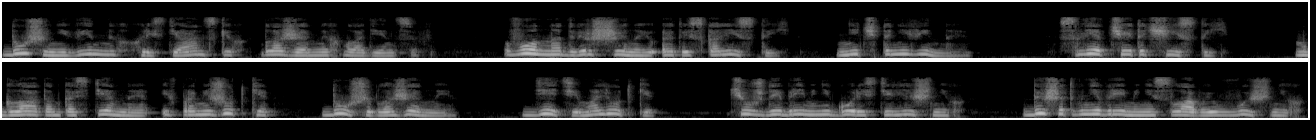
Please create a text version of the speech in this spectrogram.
души невинных, христианских, блаженных младенцев. Вон над вершиною этой скалистой нечто невинное, след чей-то чистый, Мгла тонкостенная, и в промежутке души блаженные, дети, малютки, чуждые бремени горести лишних, дышат вне времени славою вышних,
